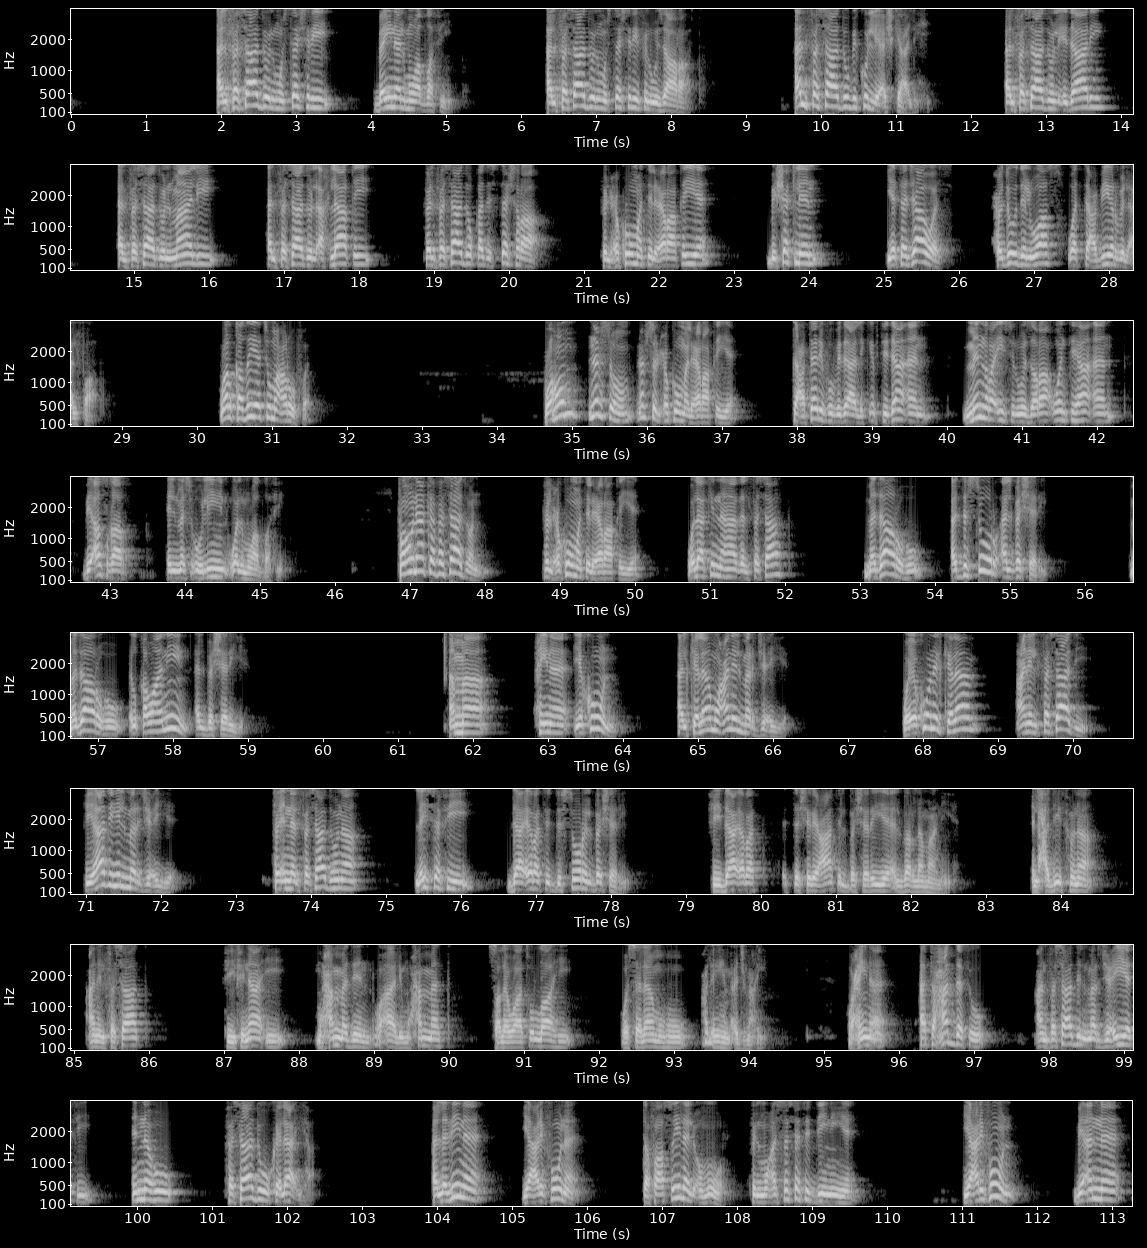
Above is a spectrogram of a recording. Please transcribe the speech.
الفساد المستشري بين الموظفين. الفساد المستشري في الوزارات. الفساد بكل أشكاله. الفساد الإداري الفساد المالي الفساد الأخلاقي فالفساد قد استشرى في الحكومة العراقية بشكل يتجاوز حدود الوصف والتعبير بالألفاظ. والقضية معروفة. وهم نفسهم نفس الحكومة العراقية تعترف بذلك ابتداء من رئيس الوزراء وانتهاء بأصغر المسؤولين والموظفين. فهناك فساد في الحكومة العراقية. ولكن هذا الفساد مداره الدستور البشري مداره القوانين البشرية. أما حين يكون الكلام عن المرجعية ويكون الكلام عن الفساد في هذه المرجعية فإن الفساد هنا ليس في دائرة الدستور البشري في دائرة التشريعات البشرية البرلمانية. الحديث هنا عن الفساد في فناء محمد وآل محمد صلوات الله وسلامه عليهم أجمعين. وحين أتحدث عن فساد المرجعية إنه فساد وكلائها. الذين يعرفون تفاصيل الأمور في المؤسسة الدينية يعرفون بأن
